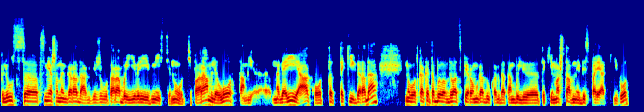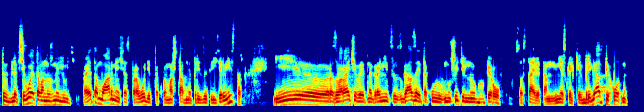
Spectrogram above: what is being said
плюс э, в смешанных городах, где живут арабы и евреи вместе, ну, типа Рамли, Лот, там, э, Нагари, Ако, вот такие города, ну, вот как это было в 21 году, когда там были такие масштабные беспорядки. И вот для всего этого нужны люди. Поэтому армия сейчас проводит такой масштабный призыв резервистов и разворачивает на границе с Газой такую внушительную группировку в составе там нескольких бригад пехотных,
